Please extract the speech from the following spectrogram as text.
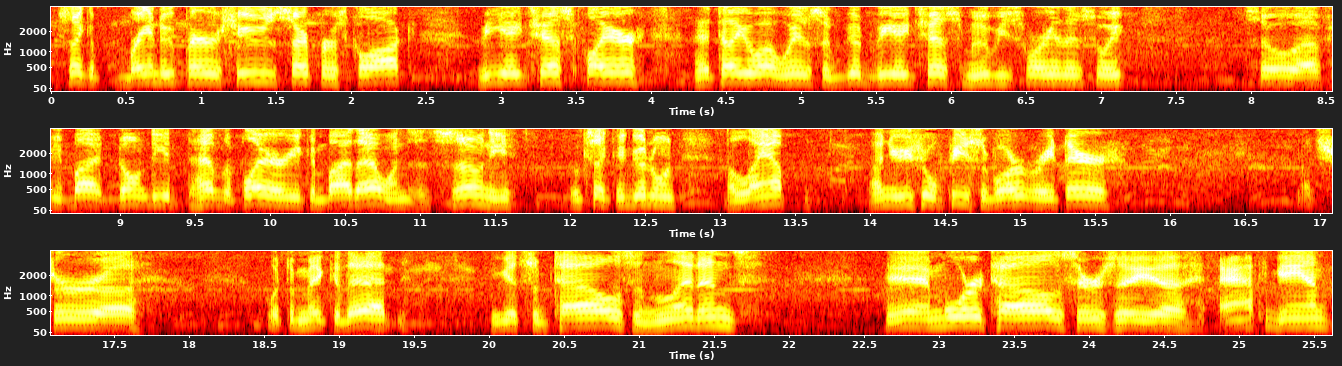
It's like a brand new pair of shoes, Cypress clock, VHS player. I tell you what, we have some good VHS movies for you this week. So uh, if you buy, don't need to have the player, you can buy that one. It's Sony. Looks like a good one. A lamp, unusual piece of art right there. Not sure uh, what to make of that. You get some towels and linens, and more towels. There's a uh, Afghan,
